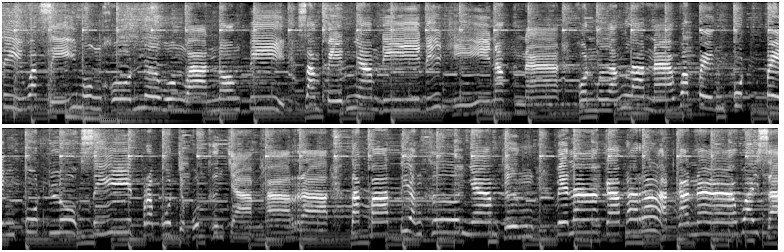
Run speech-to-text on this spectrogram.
ที่วัดศรีมงคลเนื้อวงวานน้อง ซ้ำเป็นยามดีดีขี่นักหนา คนเมืองลานนาว่าเป็นพุดเป็นพุดลูกศิษย์พระพุทธจะพุทธขึ้นจากทารา ตักบาตรเตี้ยงคืนยามถึง เวลากาพระราชคณาไว้สา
